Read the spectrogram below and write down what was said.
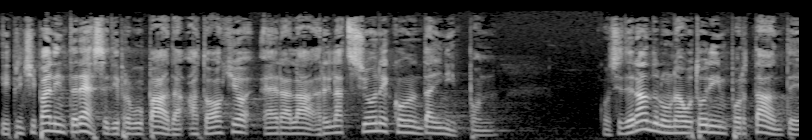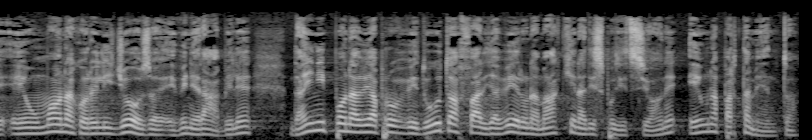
Il principale interesse di Prabhupada a Tokyo era la relazione con Dai Nippon. Considerandolo un autore importante e un monaco religioso e venerabile, Dai Nippon aveva provveduto a fargli avere una macchina a disposizione e un appartamento.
